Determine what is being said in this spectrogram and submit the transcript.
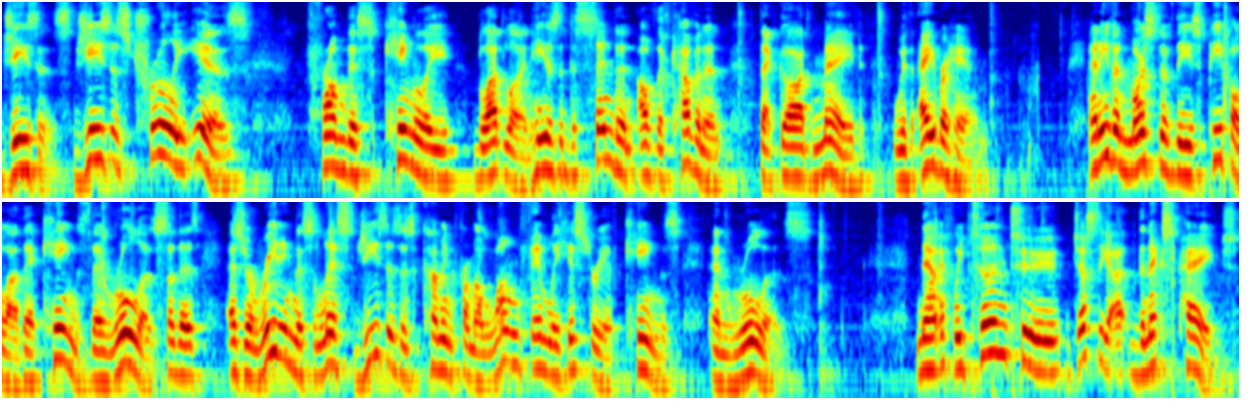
Jesus. Jesus truly is from this kingly bloodline. He is a descendant of the covenant that God made with Abraham. And even most of these people are, they're kings, they're rulers. So there's, as you're reading this list, Jesus is coming from a long family history of kings and rulers. Now, if we turn to just the, uh, the next page,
